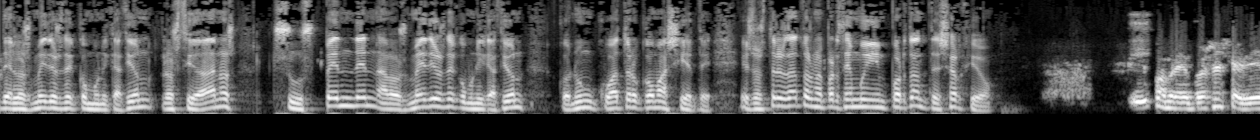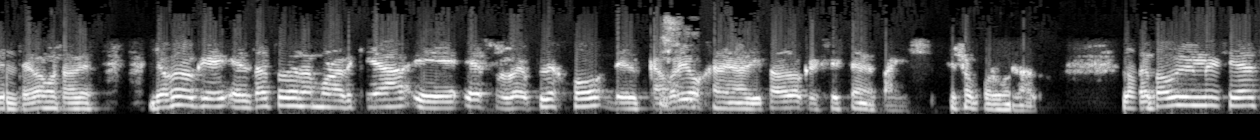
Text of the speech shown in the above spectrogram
de los medios de comunicación. Los ciudadanos suspenden a los medios de comunicación con un 4,7. Esos tres datos me parecen muy importantes, Sergio. Hombre, pues es evidente, vamos a ver. Yo creo que el dato de la monarquía eh, es reflejo del cabreo generalizado que existe en el país. Eso por un lado. Lo de Pablo Iglesias,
